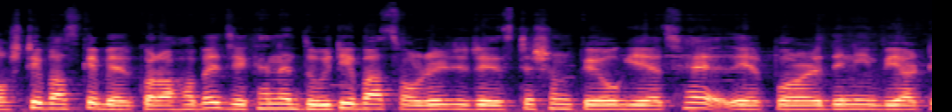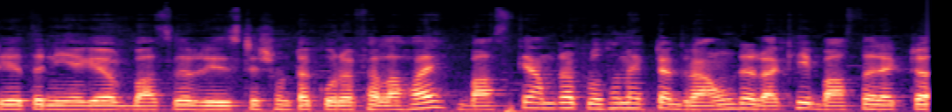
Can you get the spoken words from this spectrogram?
দশটি বাসকে বের করা হবে, যেখানে দুইটি বাস অলরেডি রেজিস্ট্রেশন পেয়েও গিয়েছে। এর পরের দিনই বিআরটিএতে নিয়ে গিয়ে বাসের রেজিস্ট্রেশনটা করে ফেলা হয়। বাসকে আমরা প্রথমে একটা গ্রাউন্ডে রাখি, বাসের একটা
